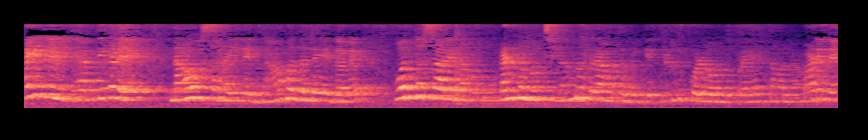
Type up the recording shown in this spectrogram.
ಹಾಗೆ ವಿದ್ಯಾರ್ಥಿಗಳೇ, ನಾವು ಸಹ ಇಲ್ಲಿ ಗ್ರಾಮದಲ್ಲೇ ಇದ್ದಾವೆ. ಒಂದು ಸಾರಿ ನಾವು ಕಣ್ಣು ಮುಚ್ಚಿ ನಮ್ಮ ಗ್ರಾಮದ ಬಗ್ಗೆ ತಿಳಿದುಕೊಳ್ಳುವ ಒಂದು ಪ್ರಯತ್ನವನ್ನ ಮಾಡಿದೆ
